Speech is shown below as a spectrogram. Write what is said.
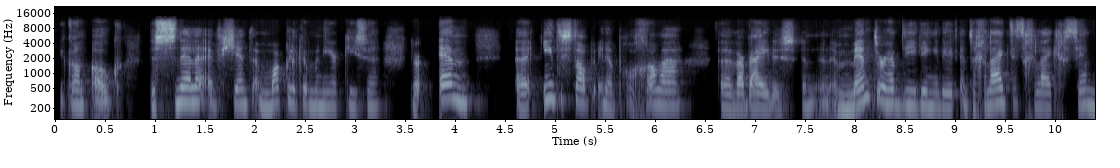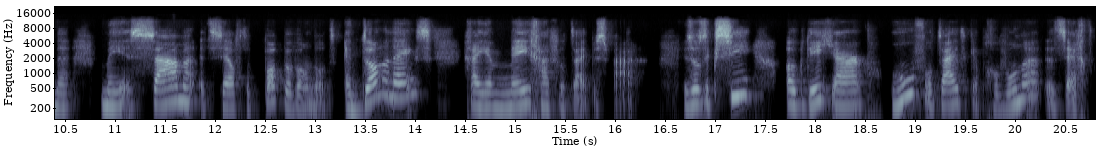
Je kan ook de snelle, efficiënte en makkelijke manier kiezen door en uh, in te stappen in een programma uh, waarbij je dus een, een, mentor hebt die je dingen leert en tegelijkertijd gelijkgestemde, waarmee je samen hetzelfde pad bewandelt. En dan ineens ga je mega veel tijd besparen. Dus als ik zie ook dit jaar hoeveel tijd ik heb gewonnen, het is echt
